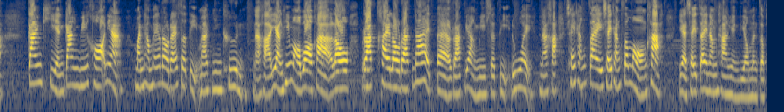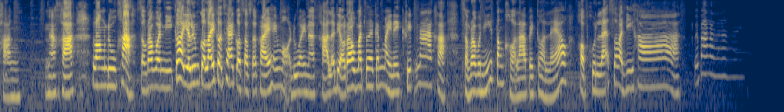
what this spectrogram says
การเขียนการวิเคราะห์เนี่ยมันทำให้เราได้สติมากยิ่งขึ้นนะคะ อย่างที่หมอบอกค่ะ เรารักใครเรารักได้ แต่รักอย่างมีสติด้วยนะคะ ใช้ทั้งใจใช้ทั้งสมองค่ะ อย่าใช้ใจนำทางอย่างเดียวมันจะพัง นะคะ ลองดูค่ะสำหรับวันนี้ก็อย่าลืมกดไลค์กดแชร์กด Subscribe ให้หมอด้วยนะคะ แล้วเดี๋ยวเรามาเจอกันใหม่ในคลิปหน้าค่ะสำหรับวันนี้ต้องขอลาไปก่อนแล้ว ขอบคุณและสวัสดีค่ะบ๊ายบาย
